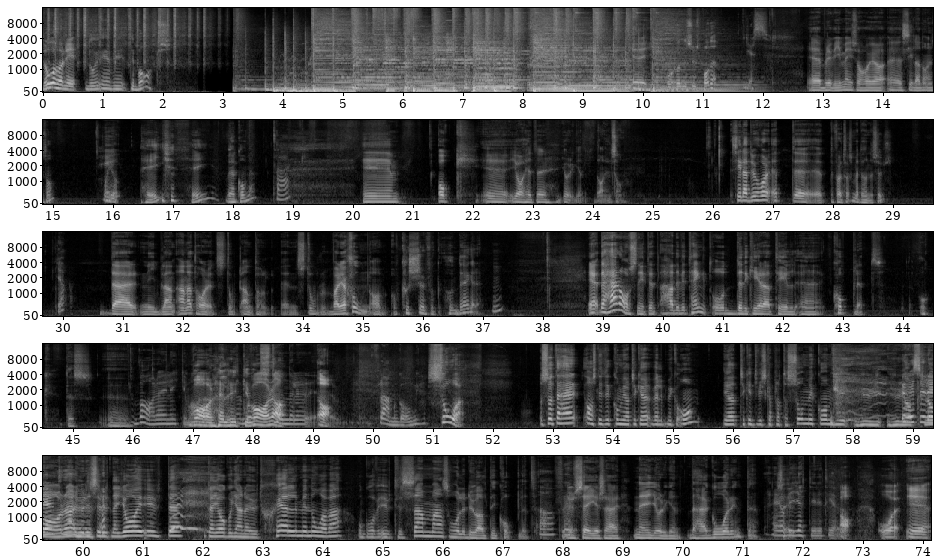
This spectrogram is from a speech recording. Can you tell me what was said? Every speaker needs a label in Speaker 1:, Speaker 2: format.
Speaker 1: Då hörni, då är vi tillbaks. På Hundens hus-podden.
Speaker 2: Yes.
Speaker 1: Eh, bredvid mig så har jag eh, Silla Danielsson.
Speaker 2: Hej.
Speaker 1: jag- Hej, hej, välkommen.
Speaker 2: Tack.
Speaker 1: Eh, och eh, jag heter Jörgen Danielsson. Silla, du har ett, eh, ett företag som heter Hundens hus.
Speaker 2: Ja.
Speaker 1: Där ni bland annat har ett stort antal, en stor variation av, av kurser för hundägare.
Speaker 2: Mm.
Speaker 1: Eh, det här avsnittet hade vi tänkt att dedikera till eh, kopplet och dess eh,
Speaker 2: Vara eller icke vara.
Speaker 1: vara eller icke vara.
Speaker 2: Motstånd eller
Speaker 1: Ja.
Speaker 2: framgång.
Speaker 1: Så! Så att det här avsnittet kommer jag tycka väldigt mycket om. Jag tycker inte vi ska prata så mycket om hur, hur, hur jag
Speaker 2: ut
Speaker 1: klarar, hur det ser ut när jag är ute. Utan jag går gärna ut själv med Nova. Och går vi ut tillsammans så håller du alltid i kopplet.
Speaker 2: Ja,
Speaker 1: För
Speaker 2: för
Speaker 1: du säger så här, nej Jörgen, det här går inte.
Speaker 2: jag blir jätteirriterad.
Speaker 1: Ja. Och, eh, eh,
